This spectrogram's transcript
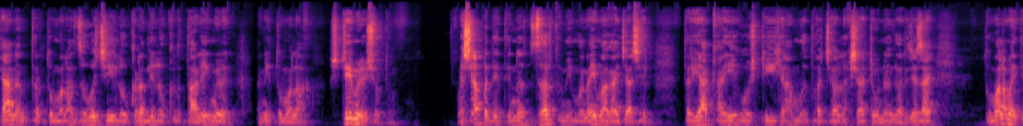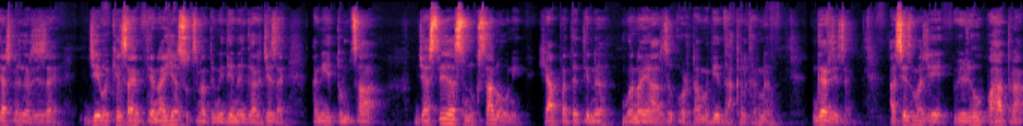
त्यानंतर तुम्हाला जवळची लवकरातली लवकर तालीम मिळेल आणि तुम्हाला स्टे मिळू शकतो. अशा पद्धतीनं जर तुम्ही मनाई मागायची असेल तर ह्या काही गोष्टी ह्या महत्त्वाच्या लक्षात ठेवणं गरजेचं आहे. तुम्हाला माहिती असणं गरजेचं आहे. जे वकील साहेब त्यांना ह्या सूचना तुम्ही देणं गरजेचं आहे. आणि तुमचा जास्तीत जास्त नुकसान होऊ नये. ह्या पद्धतीनं मना या अर्ज कोर्टामध्ये दाखल करणं गरजेचं आहे. असेच माझे व्हिडिओ पाहत राहा.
